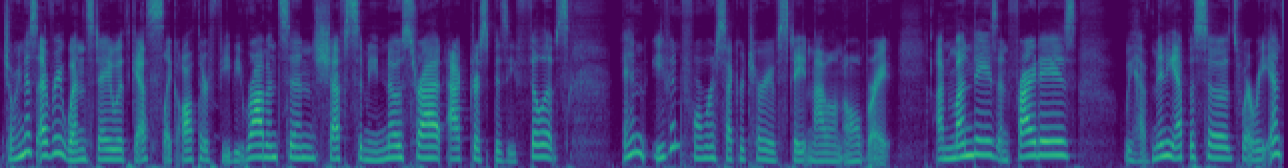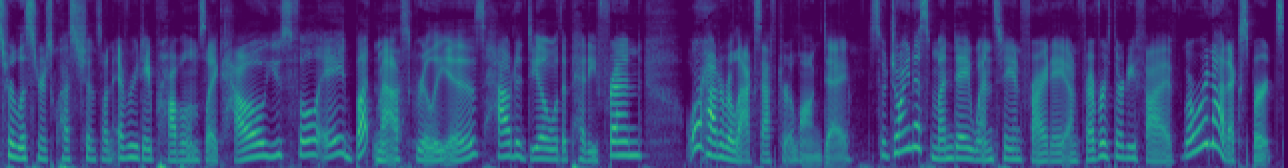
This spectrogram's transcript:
Join us every Wednesday with guests like author Phoebe Robinson, chef Samin Nosrat, actress Busy Phillips, and even former Secretary of State Madeleine Albright. On Mondays and Fridays, we have mini episodes where we answer listeners' questions on everyday problems like how useful a butt mask really is, how to deal with a petty friend, or how to relax after a long day. So join us Monday, Wednesday, and Friday on Forever 35, where we're not experts,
